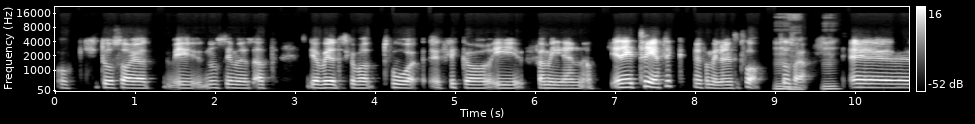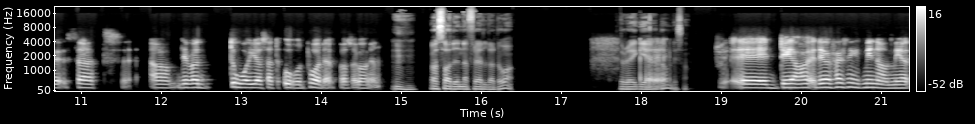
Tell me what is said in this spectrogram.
och då sa jag i någonstans att jag vill att det ska vara två eh, flickor i familjen. Och, nej, tre flickor i familjen, inte två. Så Mm. sa jag. Mm. Eh, så att ja, det var då jag satte ord på det första gången. Mhm. Vad sa dina föräldrar då? Hur reagerade Eh, de? Liksom? Eh, det, har, det har jag faktiskt inget minne av, men jag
